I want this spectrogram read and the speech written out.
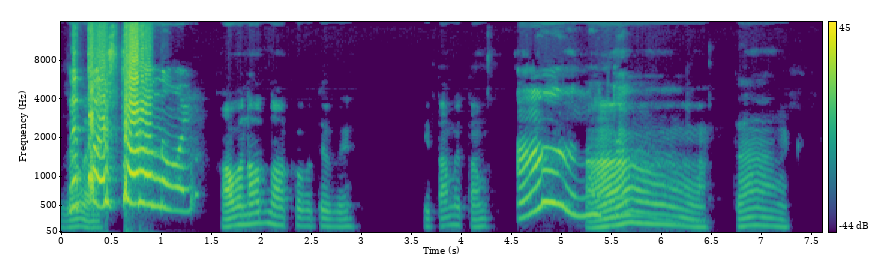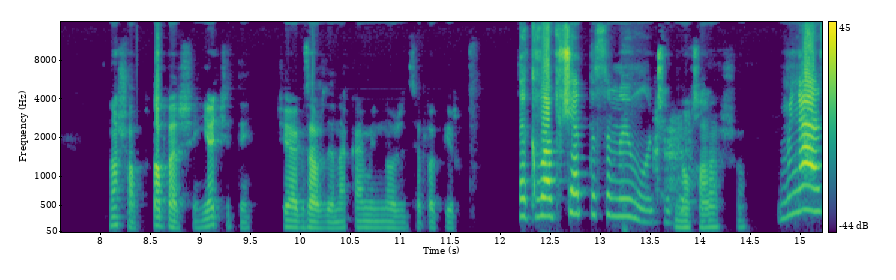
Не Зелене. тою стороною. А воно однаково, диви. І там, і там. А, ну А, так. Ну що, хто перший? Я чи ти? Чи як завжди на камінь ножиця папір? так. Вообще-то самый лучший. Ну хорошо. У мене є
